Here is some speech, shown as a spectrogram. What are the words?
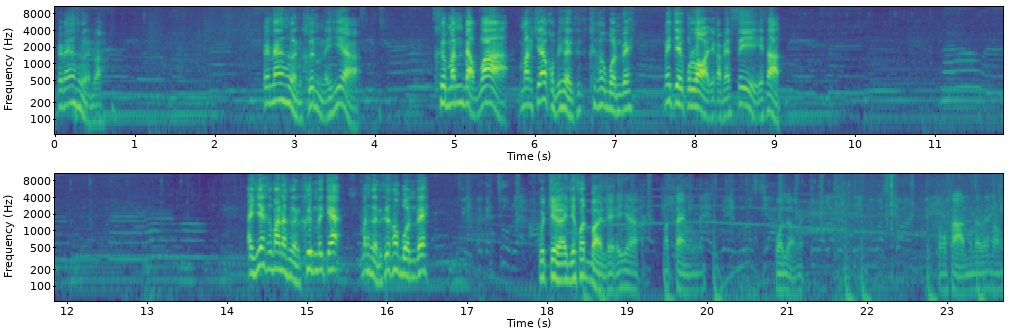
ไปแม่งเหินวะไปแม่งเหินขึ้นไอ้เหี้ยคือมันแบบว่ามันคิดว่าผมจะเหินขึ้นข้างบนไปไม่เจอกูหล่ออย่างกับเมสซี่ไอ้สัตว์ไอ้เหี้ยคือมันเหินขึ้นเมื่อกี้มันเหินขึ้นข้างบนเว้ยกูเจอไอ้เหี้ยโคตรบ่อยเลยไอ้เหี้ยมาแต่งหัวเหลืองเนี่ย สงสารมึงเลยไหมน้อง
